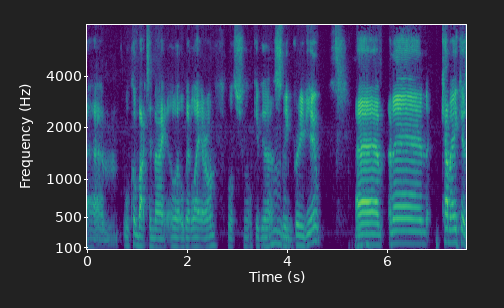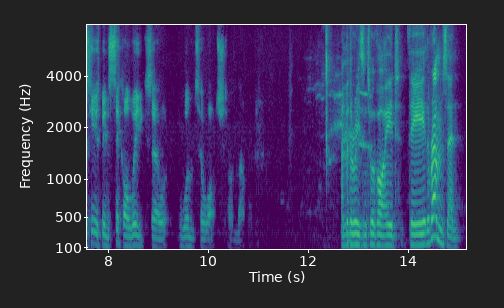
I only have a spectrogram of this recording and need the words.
Um, we'll come back tonight a little bit later on. We'll, we'll give you that mm. sneak preview. Um, and then Cam Akers, he has been sick all week, so one to watch on that one. Another reason to avoid the the Rams then.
